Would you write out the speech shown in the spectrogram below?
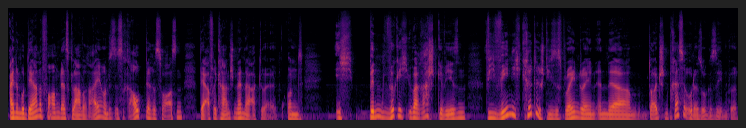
eine moderne Form der Sklaverei und es ist Raub der Ressourcen der afrikanischen Länder aktuell. Und ich bin wirklich überrascht gewesen, wie wenig kritisch dieses Braindrain in der deutschen Presse oder so gesehen wird.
